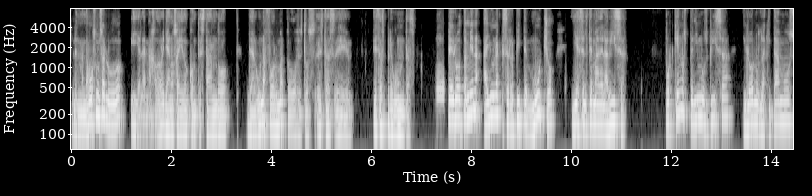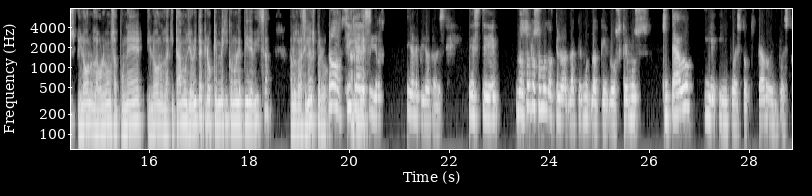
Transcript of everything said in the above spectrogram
les mandamos un saludo y a la embajadora ya nos ha ido contestando de alguna forma todas estas, eh, estas preguntas. Pero también hay una que se repite mucho y es el tema de la visa. ¿Por qué nos pedimos visa y luego nos la quitamos y luego nos la volvemos a poner y luego nos la quitamos? Y ahorita creo que México no le pide visa a los brasileños, pero... No, sí, ya le pidió, sí, ya le pidió otra vez. Este, nosotros somos lo que, la que, que, los que hemos quitado y impuesto, quitado e impuesto.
